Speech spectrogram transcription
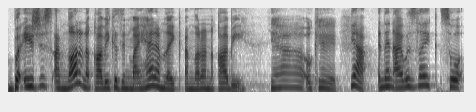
but it's just I'm not a niqabi because in my head I'm like I'm not a niqabi. yeah. Okay. Yeah, and then I was like, so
